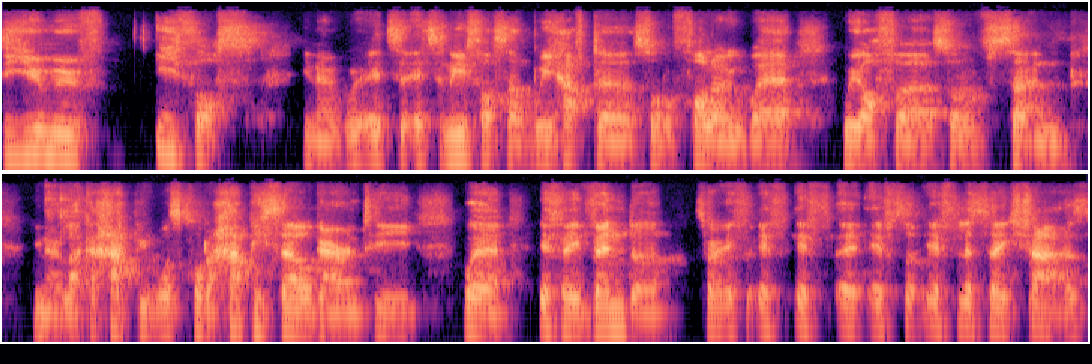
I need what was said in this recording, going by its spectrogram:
the UMove ethos. You know, it's it's an ethos that we have to sort of follow, where we offer sort of certain, you know, like a happy, what's called a happy sale guarantee, where if a vendor, sorry, if if if if, if, if let's say Shaz,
